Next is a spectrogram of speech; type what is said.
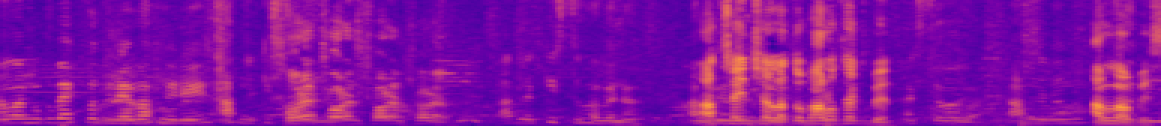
আমার মুখে ব্যাক করে দিলাম আপনি রে আপনি কিচ্ছু সরেন সরেন সরেন সরেন আপনার কিচ্ছু হবে না আচ্ছা ইনশাল্লাহ তো ভালো থাকবেন আচ্ছা বাবা আপনি আল্লাহ হাফিজ।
